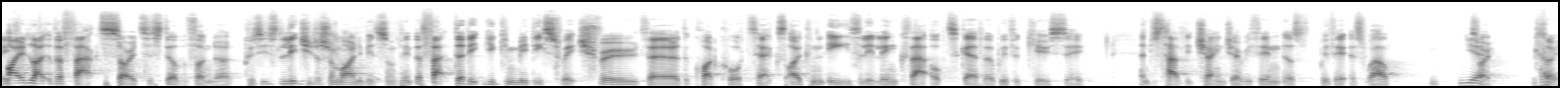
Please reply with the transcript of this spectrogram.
It- I like the fact. Sorry to steal the thunder because it's literally just reminded me of something. The fact that it, you can MIDI switch through the the quad cortex, I can easily link that up together with the QC and just have it change everything as, with it as well. yeah. Sorry, so, on.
